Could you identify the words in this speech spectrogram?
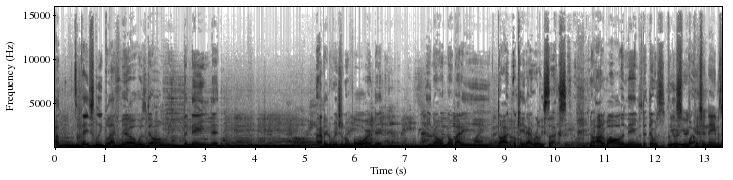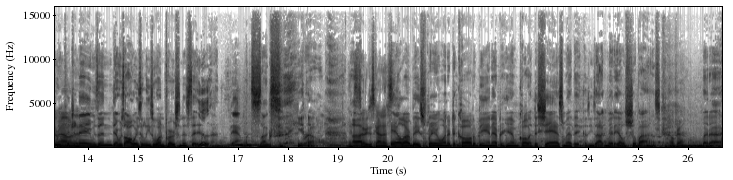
uh, basically blackmail was the only the name that out of the original four that you know nobody thought okay that really sucks. You know, out of all the names that there was at You were- you were one- pitching names we were around pitching and- names and there was always at least one person that said Ugh, that one sucks. you know. And so you just kind of L, our bass player, wanted to call the band after him, call it the Shaz method, because he's Ahmed El Shabazz. okay. But uh,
